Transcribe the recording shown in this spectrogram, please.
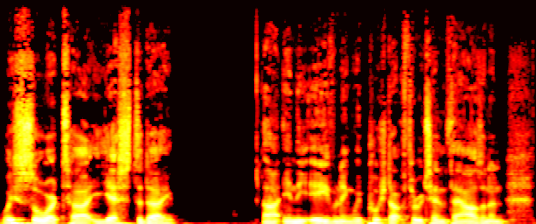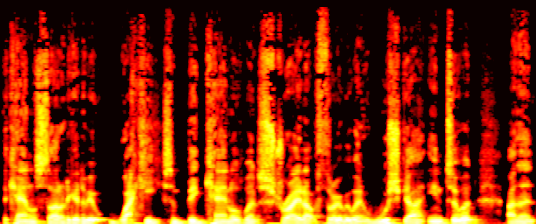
We saw it uh, yesterday uh, in the evening, we pushed up through 10,000 and the candles started to get a bit wacky. Some big candles went straight up through. We went whooshka into it and then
